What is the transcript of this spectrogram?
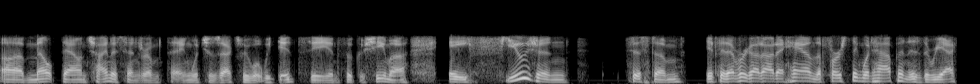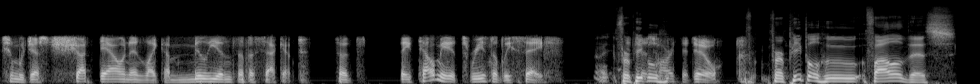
uh, meltdown China syndrome thing, which is actually what we did see in Fukushima. A fusion system if it ever got out of hand, the first thing would happen is the reaction would just shut down in like a millionth of a second. So it's they tell me it's reasonably safe. For it's people hard to do. For people who follow this,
